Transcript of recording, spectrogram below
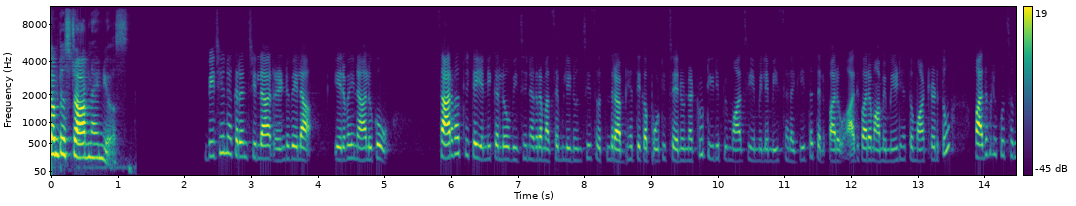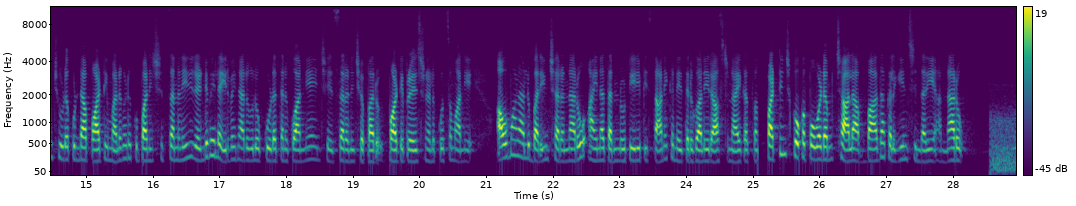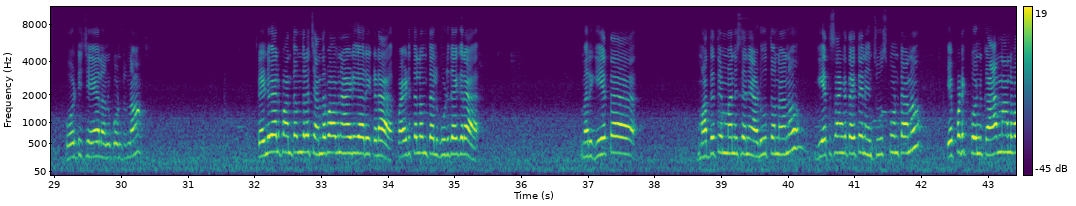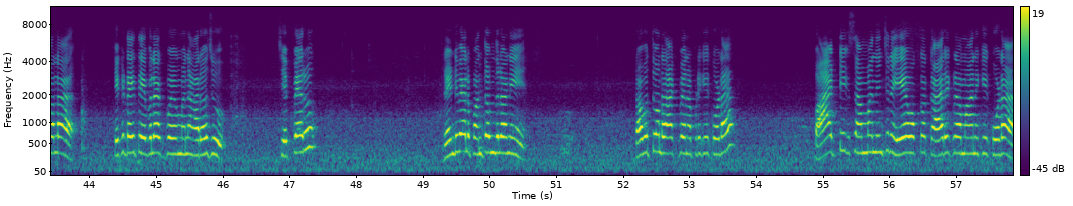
Welcome to star nine news. Vizianagaram జిల్లా రెండు వేల ఇరవై నాలుగు సార్వత్రిక ఎన్నికల్లో విజయనగరం అసెంబ్లీ నుంచి స్వతంత్ర అభ్యర్థిగా పోటీ చేయనున్నట్లు టీడీపీ మాజీ ఎమ్మెల్యే మీసాల గీత తెలిపారు. ఆదివారం ఆమె మీడియాతో మాట్లాడుతూ పదవుల కోసం చూడకుండా పార్టీ మనుగడకు పనిచేస్తానని రెండు వేల ఇరవై నాలుగులో కూడా తనకు అన్యాయం చేశారని చెప్పారు. పార్టీ ప్రయోజనాల కోసం అన్ని అవమానాలు భరించారన్నారు. ఆయన తనను టీడీపీ స్థానిక నేతలు గాని రాష్ట్ర నాయకత్వం పట్టించుకోకపోవడం చాలా బాధ కలిగించిందని అన్నారు. పోటీ చేయాలనుకుంటున్నాం. రెండు వేల పంతొమ్మిదిలో చంద్రబాబు నాయుడు గారు ఇక్కడ పైడితలం తల్లి గుడి దగ్గర మరి గీత మద్దతు ఇమ్మనిసి అని అడుగుతున్నాను. గీత సంగతి అయితే నేను చూసుకుంటాను. ఇప్పటికి కొన్ని కారణాల వల్ల టికెట్ అయితే ఇవ్వలేకపోయామని ఆ రోజు చెప్పారు. రెండు వేల పంతొమ్మిదిలోని ప్రభుత్వం రాకపోయినప్పటికీ కూడా పార్టీకి సంబంధించిన ఏ ఒక్క కార్యక్రమానికి కూడా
